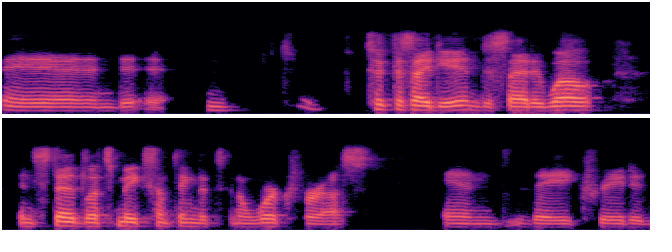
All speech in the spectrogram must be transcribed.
and took this idea and decided, well, instead let's make something that's going to work for us. And they created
